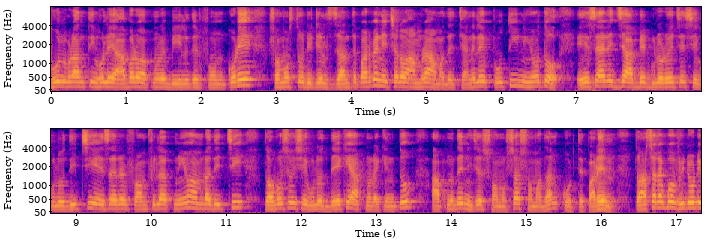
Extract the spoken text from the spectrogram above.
ভুল ভ্রান্তি হলে আবারও আপনারা বিএলওদের ফোন করে সমস্ত ডিটেলস জানতে পারবেন। এছাড়াও আমরা আমাদের চ্যানেলে প্রতিনিয়ত এসআইআর এর যে আপডেটগুলো রয়েছে, সেগুলো দিচ্ছি। এসআইআর এর ফর্ম ফিল আপ নিয়েও আমরা দিচ্ছি। তো অবশ্যই সেগুলো দেখে আপনারা কিন্তু আপনাদের নিজের সমস্যার সমাধান করতে পারেন। তো আশা রাখব ভিডিওটি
